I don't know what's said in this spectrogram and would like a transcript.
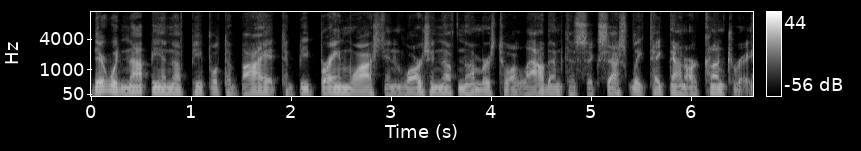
There would not be enough people to buy it to be brainwashed in large enough numbers to allow them to successfully take down our country.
